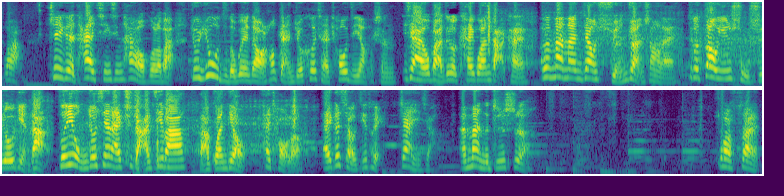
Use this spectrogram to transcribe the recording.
哇！这个也太清新太好喝了吧，就柚子的味道，然后感觉喝起来超级养生。接下来我把这个开关打开，会慢慢这样旋转上来，这个噪音属实有点大，所以我们就先来吃炸鸡吧，把它关掉，太吵了。来个小鸡腿蘸一下，满满的芝士，哇塞，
